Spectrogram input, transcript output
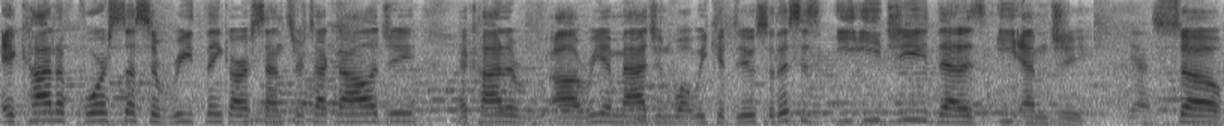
it kind of forced us to rethink our sensor technology and kind of uh, reimagine what we could do. So this is EEG, that is EMG. Yes. So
